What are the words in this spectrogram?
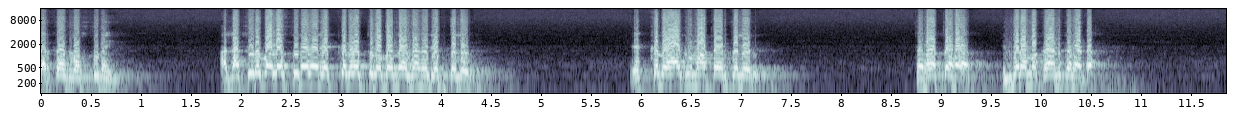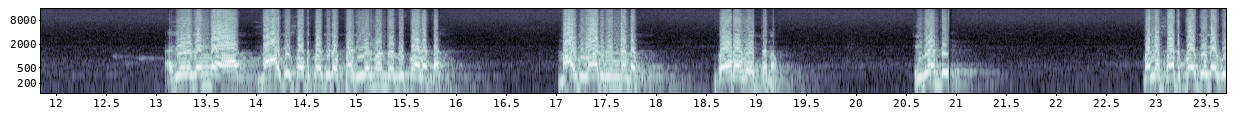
దరఖాస్తులు వస్తున్నాయి. ఆ లక్ష రూపాయలు వస్తున్నాయి కానీ ఎక్కడ తుల బంగారం సంగతి చెప్తలేదు ఎక్కడ నాయకులు మాట్లాడతలేరు. తర్వాత ఇందిరమ్మ కానుకనట అదేవిధంగా మాజీ సర్పంచుల పదిహేను వందల రూపాయలట. మాజీ వార్డు మెంబర్లకు గౌరవ వేతనం ఇవ్వండి. మళ్ళీ సర్పంచులకు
